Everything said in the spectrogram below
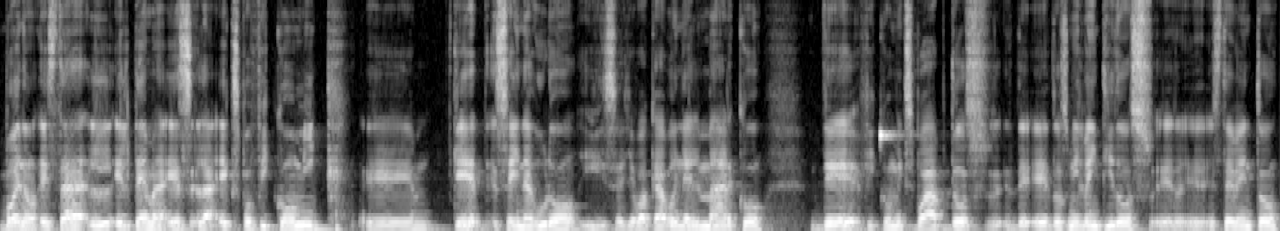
Bueno, está el, tema, es la Expo Ficomic, eh, que se inauguró y se llevó a cabo en el marco de Ficomics WAP 2, de, 2022, eh, eh, este evento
